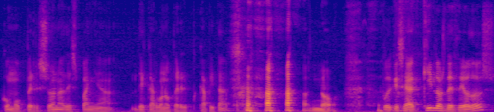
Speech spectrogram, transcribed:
como persona de España de carbono per cápita? No. Puede que sea kilos de CO2,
